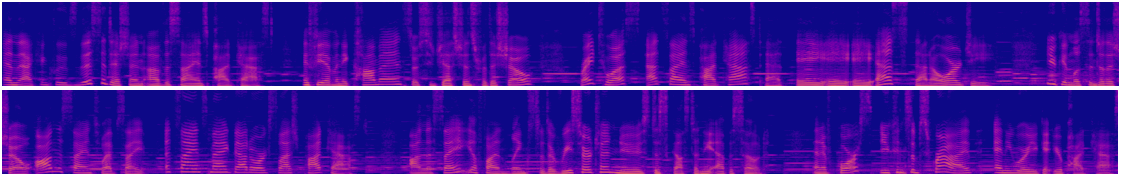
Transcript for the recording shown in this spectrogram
And that concludes this edition of the Science Podcast. If you have any comments or suggestions for the show, write to us at sciencepodcast at aaas.org. You can listen to the show on the science website at sciencemag.org slash podcast. On the site, you'll find links to the research and news discussed in the episode. And of course, you can subscribe anywhere you get your podcast.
